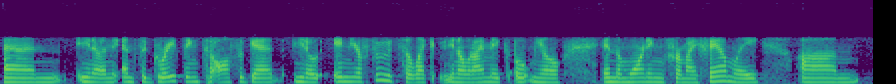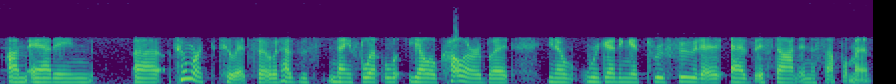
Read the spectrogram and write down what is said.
And you know, and, and it's a great thing to also get you know in your food. So, like you know, when I make oatmeal in the morning for my family, um, I'm adding uh, turmeric to it, so it has this nice le- yellow color. But you know, we're getting it through food as if not in a supplement.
